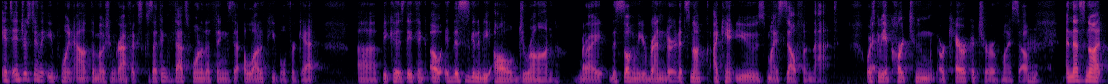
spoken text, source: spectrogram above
it's interesting that you point out the motion graphics because I think that's one of the things that a lot of people forget uh, because they think, oh, this is going to be all drawn, right. right? This is all going to be rendered. It's not, I can't use myself in that. Or it's going to be a cartoon or caricature of myself. Mm-hmm. And that's not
